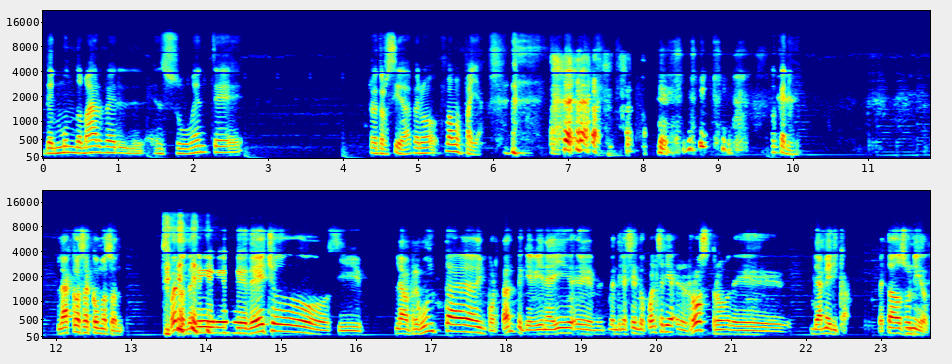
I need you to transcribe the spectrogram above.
del mundo Marvel en su mente retorcida, pero vamos para allá. Con cariño. Las cosas como son. Bueno, de, de hecho, si la pregunta importante que viene ahí eh, vendría siendo, ¿cuál sería el rostro de, de América? Estados Unidos.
